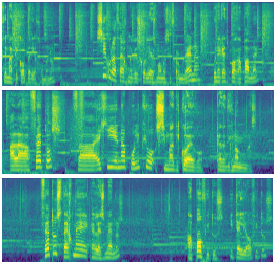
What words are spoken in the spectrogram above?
θεματικό περιεχόμενο. Σίγουρα θα έχουμε και το σχολιασμό μας στη Φόρμουλα 1 που είναι κάτι που αγαπάμε αλλά φέτος θα έχει ένα πολύ πιο σημαντικό έργο κατά τη γνώμη μας. Φέτος θα έχουμε καλεσμένους απόφοιτους ή τελειόφοιτους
